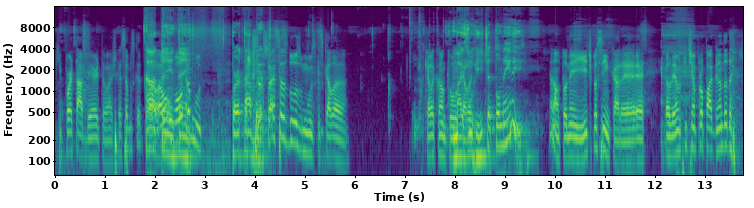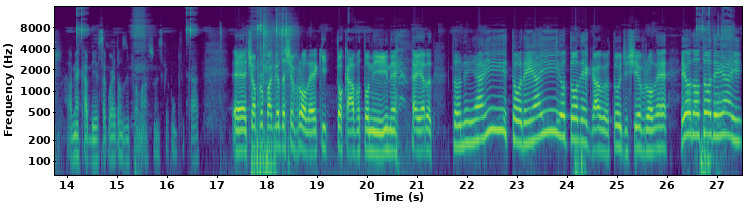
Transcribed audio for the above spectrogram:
que Porta Aberta, eu acho que essa música ah, é tem, uma tem. outra música. Porta Aberta. Só, só, essas duas músicas que ela que ela cantou. Mas ela... o hit é Tô Nem Aí. É, não, Tô Nem Aí, tipo assim, cara, é, é eu lembro que tinha propaganda da a minha cabeça guarda umas informações que é complicado. É, tinha uma propaganda da Chevrolet que tocava Nem Aí, né? Aí era Tô nem aí, tô nem aí, eu tô legal, eu tô de Chevrolet, eu não tô nem aí.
